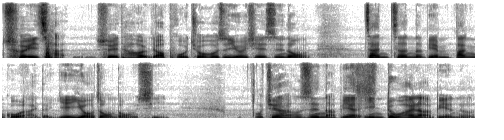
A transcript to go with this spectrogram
摧残，所以它会比较破旧，或是有一些是那种战争那边搬过来的，也有这种东西。我记得好像是哪边，印度还是哪边的，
